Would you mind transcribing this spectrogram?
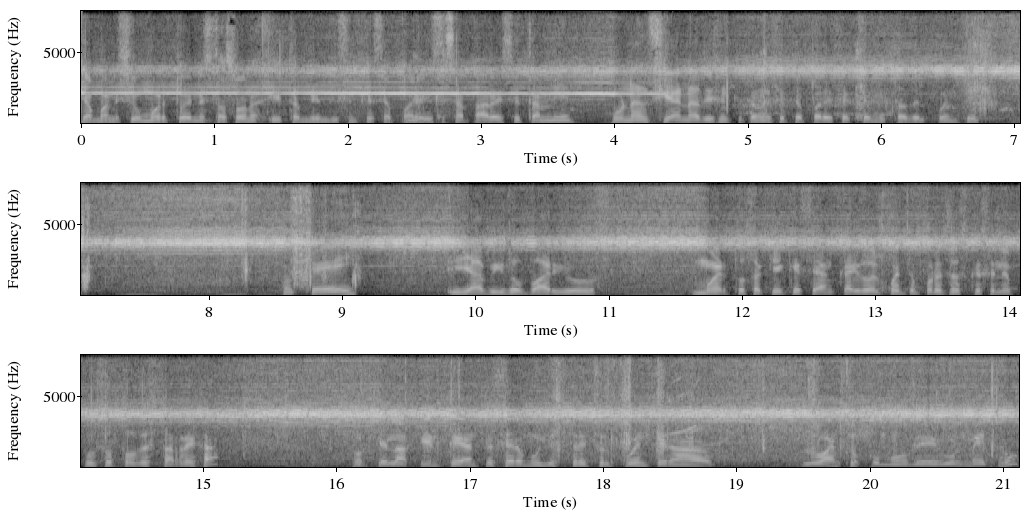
y amaneció muerto en esta zona y también dicen que se Que aparece. se aparece también. Una anciana dicen que también se te aparece aquí a mitad del puente Ok. y ha habido varios muertos aquí que se han caído del puente, por eso es que se le puso toda esta reja, porque la gente antes era muy estrecho el puente, era lo ancho como de un metro,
